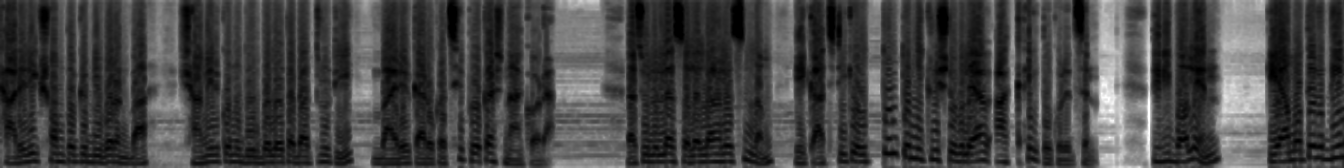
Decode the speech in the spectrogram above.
শারীরিক সম্পর্কের বিবরণ বা স্বামীর কোনো দুর্বলতা বা ত্রুটি বাইরের কারও কাছে প্রকাশ না করা। রাসুল্লাহ সাল্লাম এই কাজটিকে অত্যন্ত নিকৃষ্ট বলে আখ্যায়িত করেছেন। তিনি বলেন, কেয়ামতের দিন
